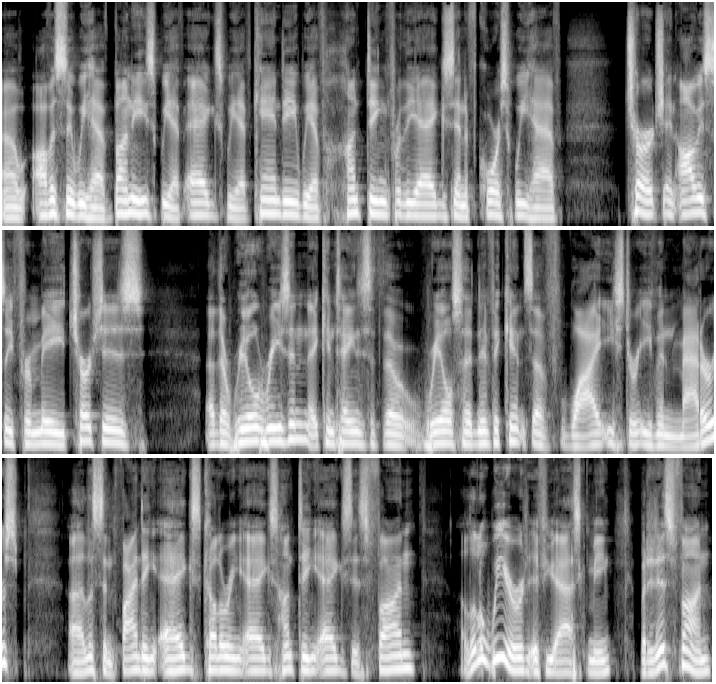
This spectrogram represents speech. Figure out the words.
Uh, obviously, we have bunnies, we have eggs, we have candy, we have hunting for the eggs, and of course, we have church. And obviously, for me, church is uh, the real reason. It contains the real significance of why Easter even matters. Uh, listen, finding eggs, coloring eggs, hunting eggs is fun. A little weird, if you ask me, but it is fun.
